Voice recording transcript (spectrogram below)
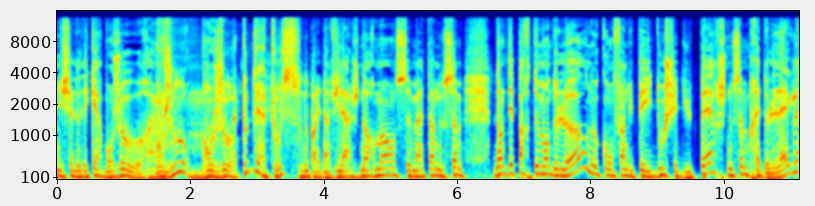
Michel de Decker, bonjour. Bonjour, bonjour à toutes et à tous. Vous nous parlez d'un village normand. Ce matin, nous sommes dans le département de l'Orne, aux confins du pays d'Ouche et du Perche. Nous sommes près de l'Aigle,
